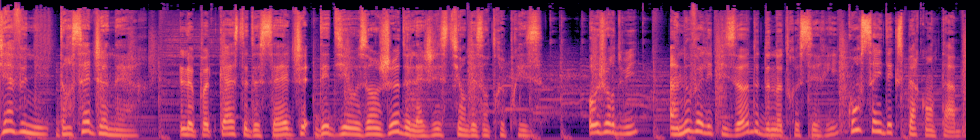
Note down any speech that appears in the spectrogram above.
Bienvenue dans Sedge le podcast de Sedge dédié aux enjeux de la gestion des entreprises. Aujourd'hui, un nouvel épisode de notre série Conseil d'experts comptables.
